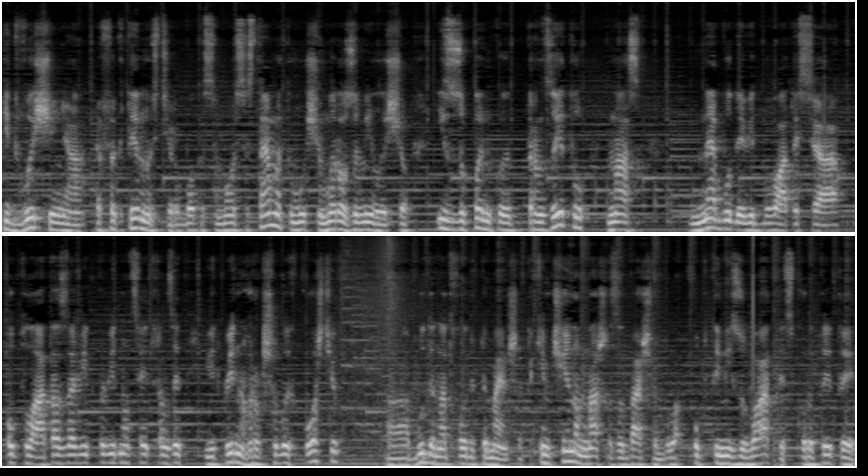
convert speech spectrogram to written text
підвищення ефективності роботи самої системи, тому що ми розуміли, що із зупинкою транзиту в нас не буде відбуватися оплата за відповідно цей транзит, і відповідно грошових коштів буде надходити менше. Таким чином, наша задача була оптимізувати, скоротити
